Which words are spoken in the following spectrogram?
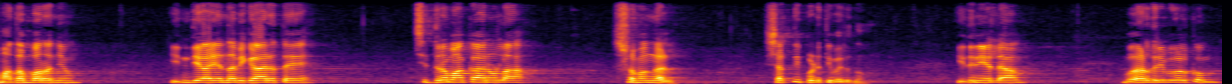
മതം പറഞ്ഞും ഇന്ത്യ എന്ന വികാരത്തെ ഛിദ്രമാക്കാനുള്ള ശ്രമങ്ങൾ ശക്തിപ്പെടുത്തി വരുന്നു. ഇതിനെയെല്ലാം വേർതിരിവുകൾക്കും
